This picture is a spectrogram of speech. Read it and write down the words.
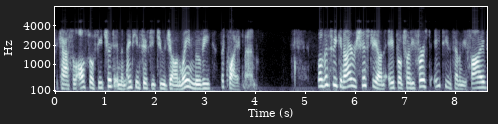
The castle also featured in the 1952 John Wayne movie, The Quiet Man. Well, this week in Irish history, on April 21st, 1875,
